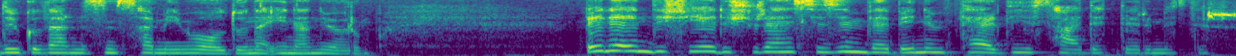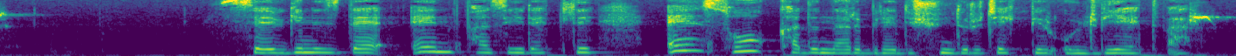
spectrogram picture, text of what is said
Duygularınızın samimi olduğuna inanıyorum. Beni endişeye düşüren sizin ve benim ferdi saadetlerimizdir. Sevginizde en faziletli, en soğuk kadınları bile düşündürecek bir ulviyet var.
